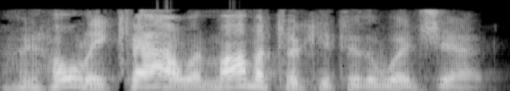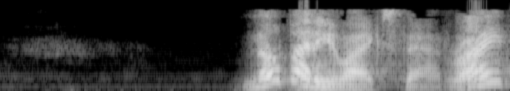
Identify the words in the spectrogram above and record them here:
I mean, holy cow, when mama took you to the woodshed. Nobody likes that, right?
